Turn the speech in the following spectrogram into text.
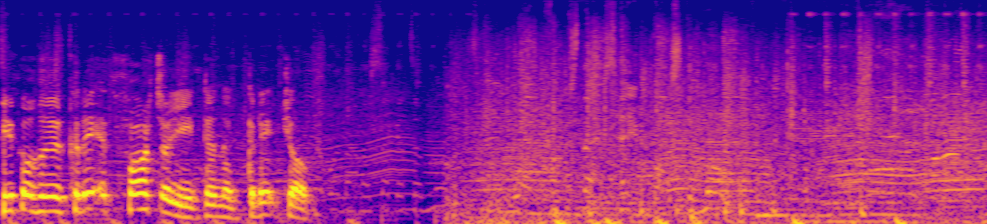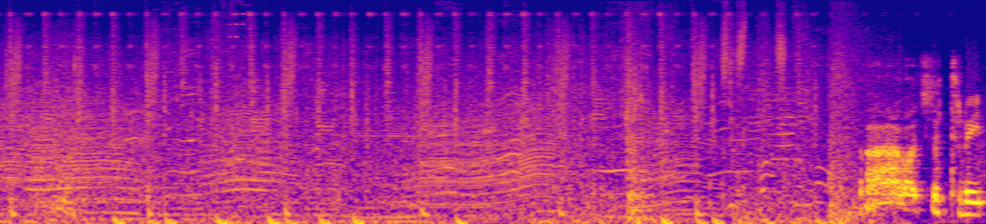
People who created Forza, you've done a great job. What's the treat?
